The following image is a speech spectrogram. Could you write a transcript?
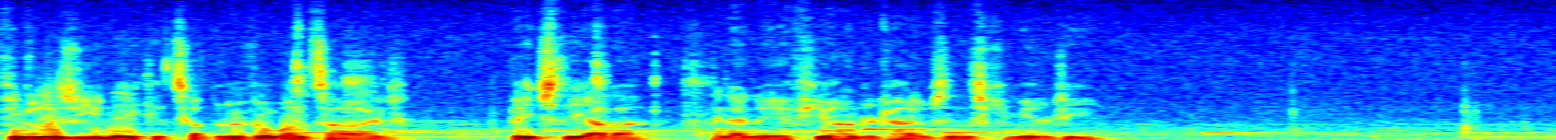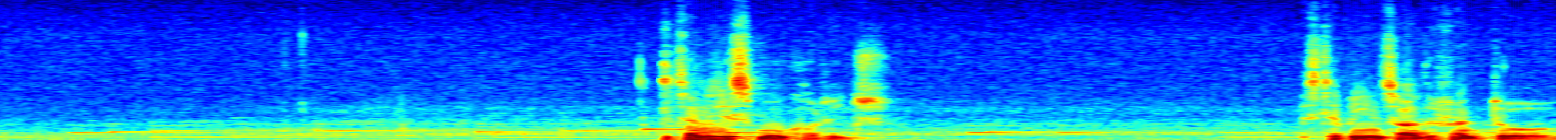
Fingal is unique, it's got the river one side, beach the other, and only a few hundred homes in this community. It's only a small cottage. Stepping inside the front door,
